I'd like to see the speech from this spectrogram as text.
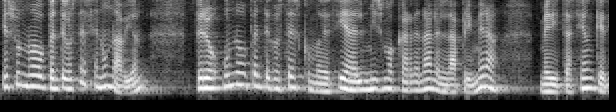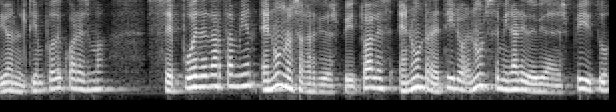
Es un nuevo Pentecostés en un avión, pero un nuevo Pentecostés, como decía el mismo cardenal en la primera meditación que dio en el tiempo de Cuaresma, se puede dar también en unos ejercicios espirituales, en un retiro, en un seminario de vida en espíritu,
